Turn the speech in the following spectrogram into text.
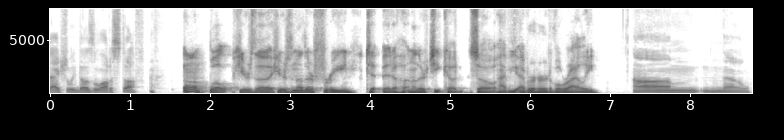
actually does a lot of stuff. Oh well, here's a here's another free tidbit, another cheat code. So, have you ever heard of O'Reilly? Um, no.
